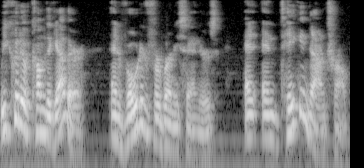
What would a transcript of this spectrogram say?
we could have come together and voted for Bernie Sanders and and taken down Trump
